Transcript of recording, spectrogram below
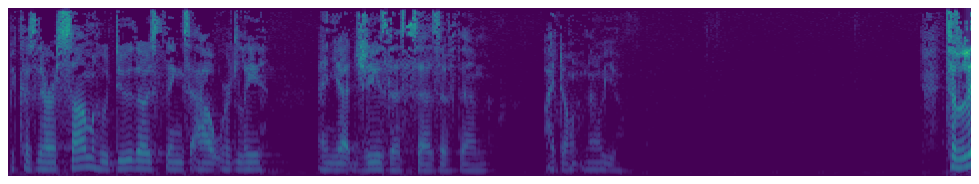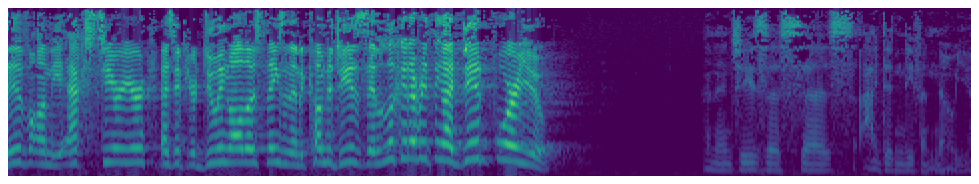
Because there are some who do those things outwardly, and yet Jesus says of them, I don't know you. To live on the exterior as if you're doing all those things, and then to come to Jesus and say, Look at everything I did for you. And then Jesus says, I didn't even know you.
